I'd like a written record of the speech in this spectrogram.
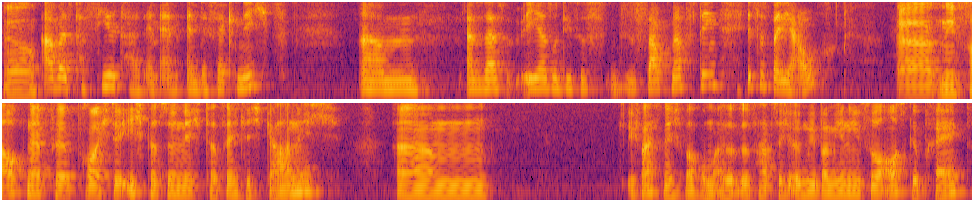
ja. aber es passiert halt im Endeffekt nichts. Ähm, also da ist eher so dieses, dieses Saugnapf-Ding. Ist es bei dir auch? Äh, nee, Saugnäpfe bräuchte ich persönlich tatsächlich gar nicht. Ähm, ich weiß nicht warum. Also das hat sich irgendwie bei mir nie so ausgeprägt.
